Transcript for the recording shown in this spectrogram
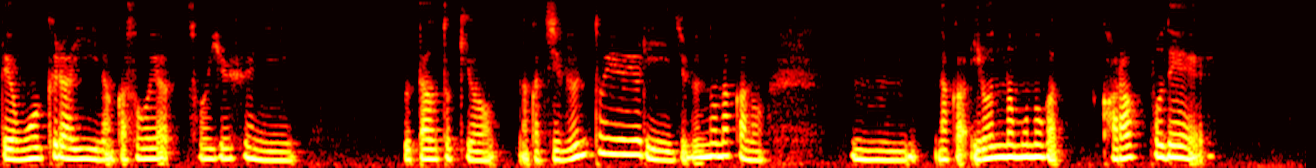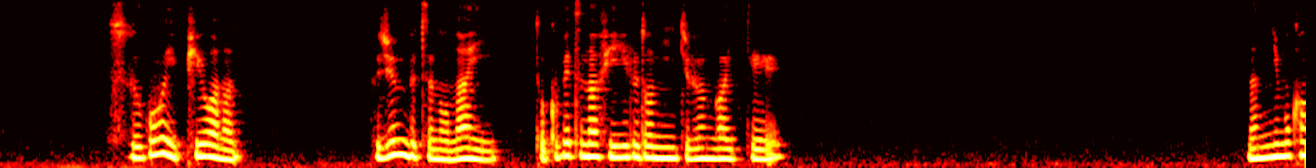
て思うくらいなんかそうやそういうふうに歌う時はなんか自分というより自分の中のうんなんかいろんなものが空っぽですごいピュアな不純物のない特別なフィールドに自分がいて何にも考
